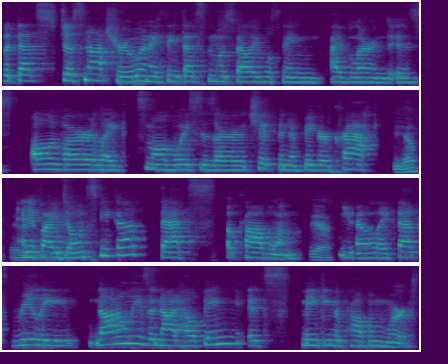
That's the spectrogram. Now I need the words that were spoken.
But that's just not true. And I think that's the most valuable thing I've learned is all of our like small voices are a chip in a bigger crack. Yeah. And if I don't speak up, that's a problem yeah. you know like that's really not only is it not helping it's making the problem worse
